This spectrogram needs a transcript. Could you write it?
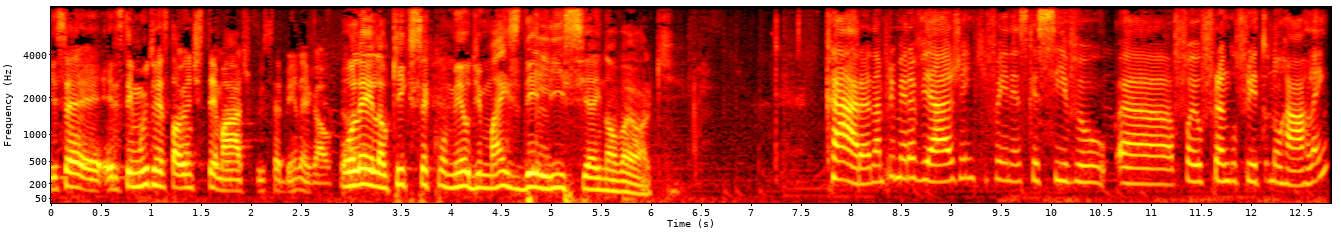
Isso é, eles têm muito restaurante temático, isso é bem legal. cara. Ô Leila, o que, que você comeu de mais delícia em Nova York? Cara, na primeira viagem, que foi inesquecível, ah, foi o frango frito no Harlem.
